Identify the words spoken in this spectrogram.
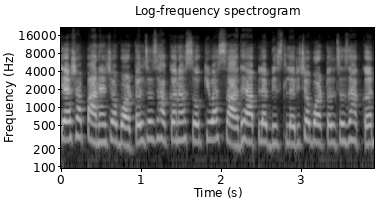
ते अशा पाण्याच्या बॉटलचं झाकण असो किंवा साध्या आपल्या बिस्लरीच्या बॉटलचं झाकण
